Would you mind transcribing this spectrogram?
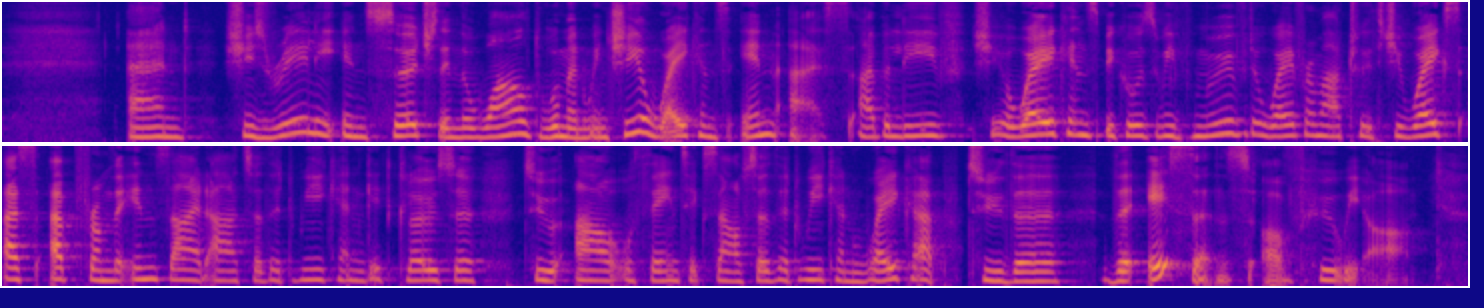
And she's really in search then the wild woman. When she awakens in us i believe she awakens because we've moved away from our truth. She wakes us up from the inside out so that we can get closer to our authentic self so that we can wake up to the the essence of who we are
